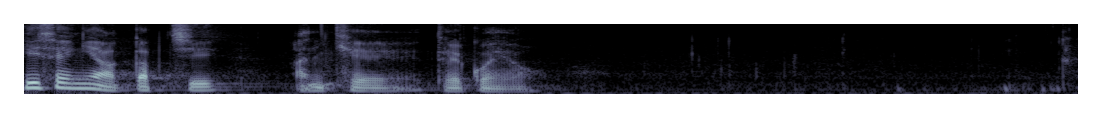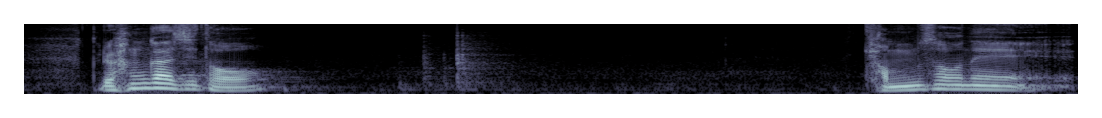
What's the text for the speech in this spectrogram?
희생이 아깝지 않게 될 거예요. 그리고 한 가지 더 겸손의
